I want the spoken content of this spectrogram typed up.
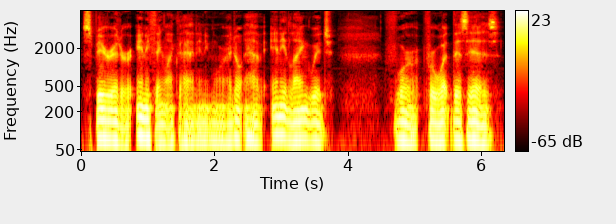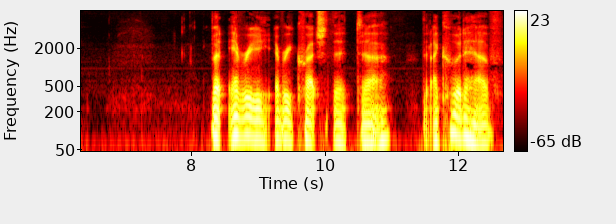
spirit or anything like that anymore. I don't have any language for for what this is. But every every crutch that uh, that I could have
